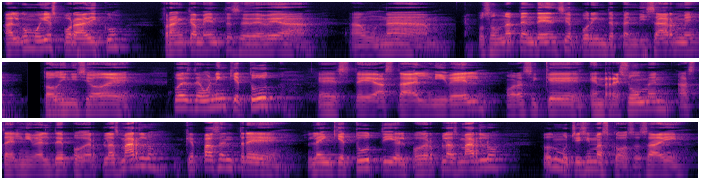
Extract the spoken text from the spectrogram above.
algo muy esporádico. Francamente se debe a, a una, pues a una tendencia por independizarme. Todo inició de, pues de una inquietud este, hasta el nivel, ahora sí que en resumen, hasta el nivel de poder plasmarlo. ¿Qué pasa entre la inquietud y el poder plasmarlo? Pues muchísimas cosas. Hay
